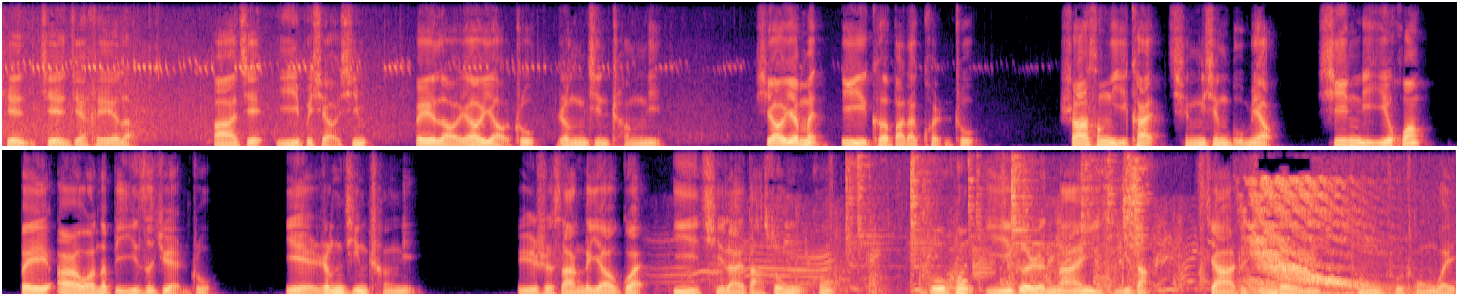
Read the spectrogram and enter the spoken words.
天渐渐黑了。八戒一不小心被老妖咬住，扔进城里。小妖们立刻把他捆住。沙僧一看情形不妙，心里一慌，被二王的鼻子卷住，也扔进城里。于是三个妖怪一起来打孙悟空。悟空一个人难以抵挡，驾着筋斗云冲出重围。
